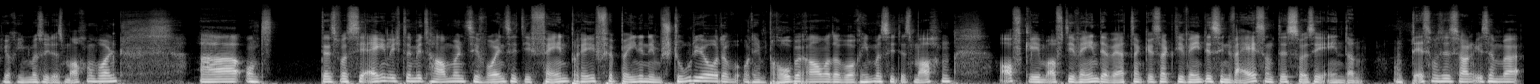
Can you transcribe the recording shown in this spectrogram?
wie auch immer sie das machen wollen äh, und das, was sie eigentlich damit haben wollen, sie wollen sie die Fanbriefe bei ihnen im Studio oder, oder im Proberaum oder wo auch immer sie das machen, aufkleben auf die Wände. Hat dann gesagt, die Wände sind weiß und das soll sich ändern. Und das muss ich sagen, ist einmal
